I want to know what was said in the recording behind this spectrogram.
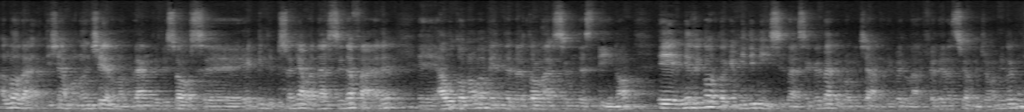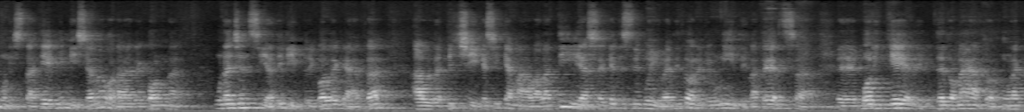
Allora diciamo non c'erano grandi risorse e quindi bisognava darsi da fare eh, autonomamente per trovarsi un destino e mi ricordo che mi dimisi da segretario provinciale di quella federazione giovanile comunista e mi misi a lavorare con un'agenzia di libri collegata al PC che si chiamava la Dias che distribuiva Editori Riuniti, La Terza, eh, Boringhieri, De una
